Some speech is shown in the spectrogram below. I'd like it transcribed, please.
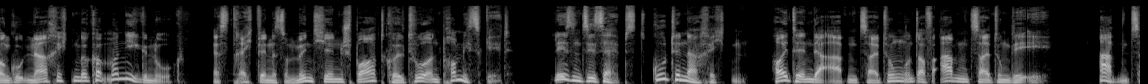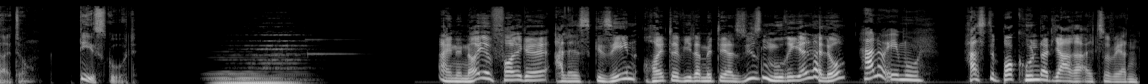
Von guten Nachrichten bekommt man nie genug. Erst recht, wenn es um München, Sport, Kultur und Promis geht. Lesen Sie selbst gute Nachrichten. Heute in der Abendzeitung und auf abendzeitung.de. Abendzeitung. Die ist gut. Eine neue Folge, alles gesehen. Heute wieder mit der süßen Muriel. Hallo. Hallo Emu. Hast du Bock, 100 Jahre alt zu werden?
